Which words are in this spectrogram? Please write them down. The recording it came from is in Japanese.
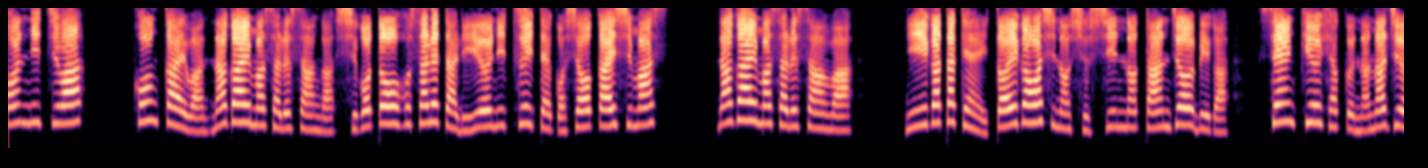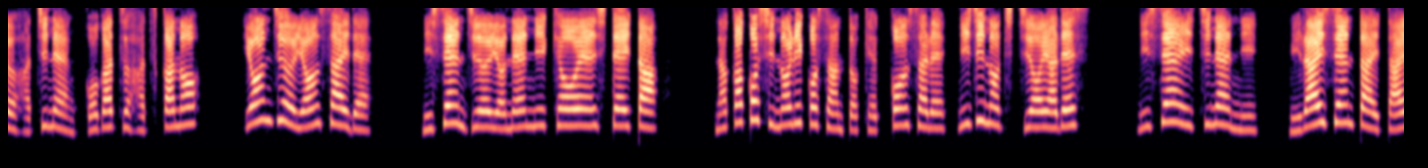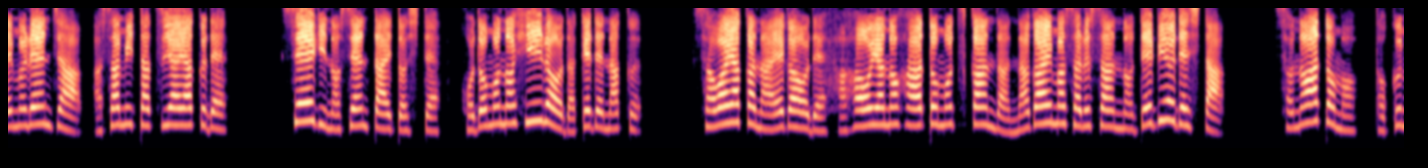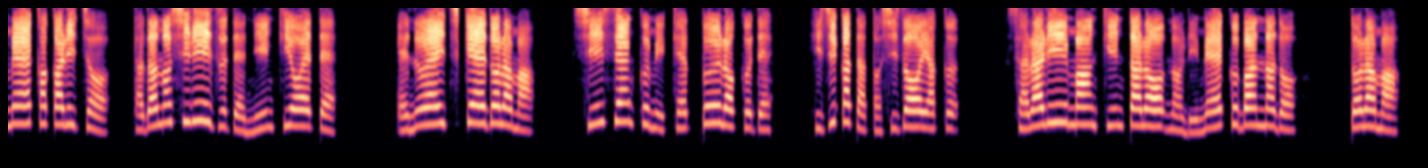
こんにちは。今回は永井勝さんが仕事を干された理由についてご紹介します。永井勝さんは、新潟県糸魚川市の出身の誕生日が1978年5月20日の44歳で、2014年に共演していた中越典子さんと結婚され2児の父親です。2001年に未来戦隊タイムレンジャー浅見達也役で正義の戦隊として子供のヒーローだけでなく爽やかな笑顔で母親のハートも掴んだ永井勝さんのデビューでした。その後も特命係長ただのシリーズで人気を得て NHK ドラマ新選組結風録で土方歳三役サラリーマン金太郎のリメイク版などドラマ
